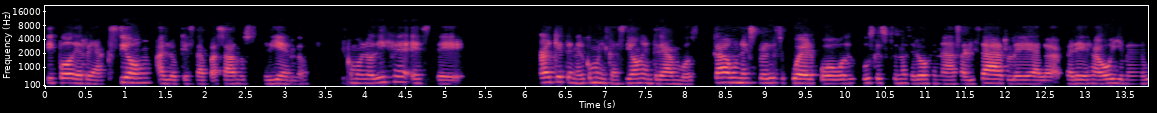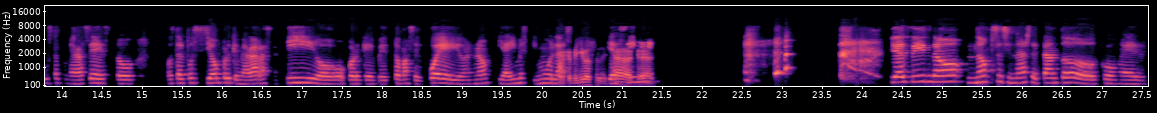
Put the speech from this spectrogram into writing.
tipo de reacción a lo que está pasando, sucediendo. Y como lo dije, este, hay que tener comunicación entre ambos. Cada uno explore su cuerpo, busque sus zonas erógenas, avisarle a la pareja, oye, me gusta que me hagas esto, o tal posición porque me agarras a ti, o porque me tomas el cuello, ¿no? Y ahí me estimulas. Porque me llevas a la Y así, chacra. Y así no, no obsesionarse tanto con el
